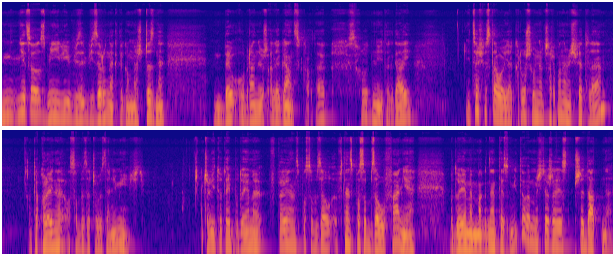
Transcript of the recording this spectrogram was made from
nieco zmienili wizerunek tego mężczyzny. Był ubrany już elegancko, tak, schludnie i tak dalej. I co się stało? Jak ruszył na czerwonym świetle, to kolejne osoby zaczęły za nim iść. Czyli tutaj budujemy w pewien sposób, w ten sposób zaufanie, budujemy magnetyzm i to myślę, że jest przydatne.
